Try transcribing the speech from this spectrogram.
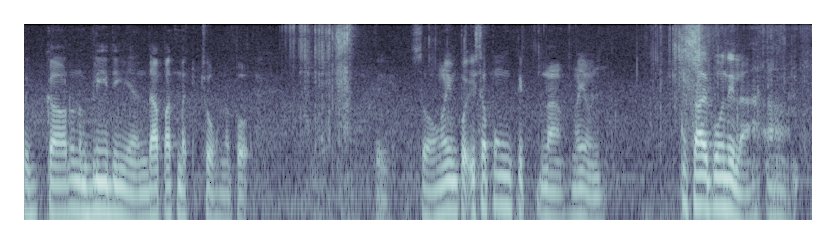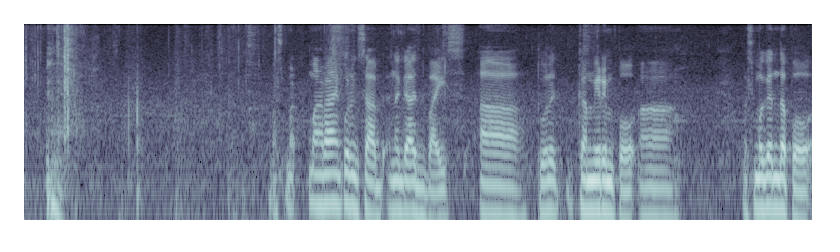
nagkaroon ng bleeding yan, dapat matichoke na po. Okay. So ngayon po, isa pong tip na ngayon. Sabi po nila, ah, mas ma- marami po nagsabi, nag-advise, ah, tulad kami rin po, ah, mas maganda po,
